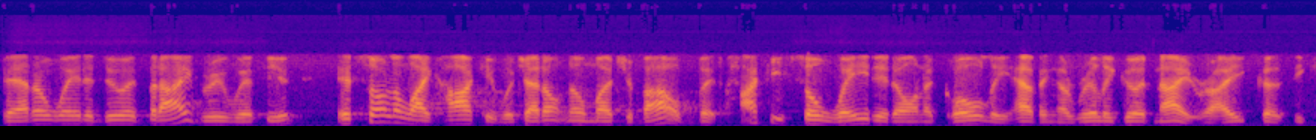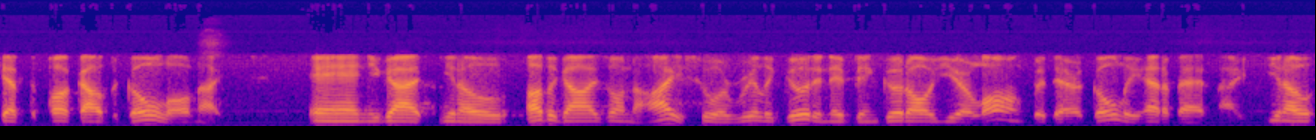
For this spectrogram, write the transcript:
better way to do it, but I agree with you. It's sort of like hockey, which I don't know much about, but hockey's so weighted on a goalie having a really good night, right? Because he kept the puck out the goal all night. And you got, you know, other guys on the ice who are really good and they've been good all year long, but their goalie had a bad night, you know.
